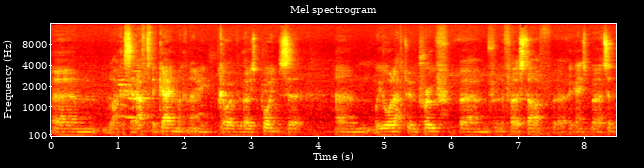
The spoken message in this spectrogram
Um, like I said after the game, I can only go over those points that um, we all have to improve um, from the first half uh, against Burton.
